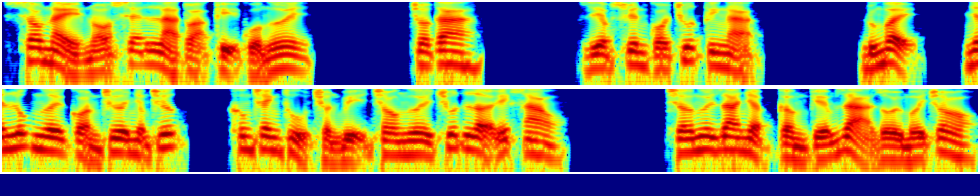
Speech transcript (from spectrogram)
sau này nó sẽ là tọa kỵ của ngươi. Cho ta. Diệp xuyên có chút kinh ngạc. Đúng vậy, nhân lúc ngươi còn chưa nhậm chức, không tranh thủ chuẩn bị cho ngươi chút lợi ích sao? Chờ ngươi gia nhập cầm kiếm giả rồi mới cho,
